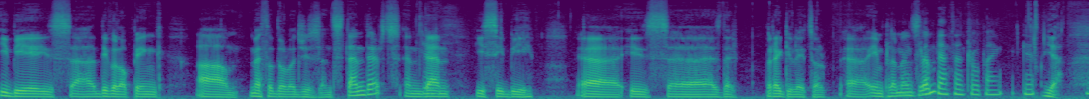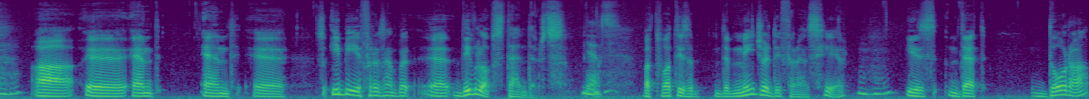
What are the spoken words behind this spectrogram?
EBA is uh, developing um, methodologies and standards, and Yes. then ECB uh, is, uh, as the regulator, uh, implements them. European Central Bank. Yeah. Yeah, uh, uh, and and uh, so EBA, for example, uh, develops standards. Yes. But what is a, the major difference here is that DORA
